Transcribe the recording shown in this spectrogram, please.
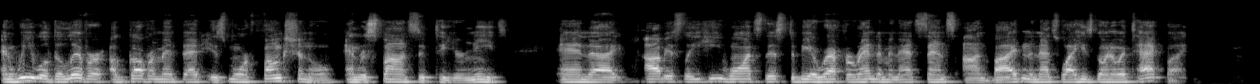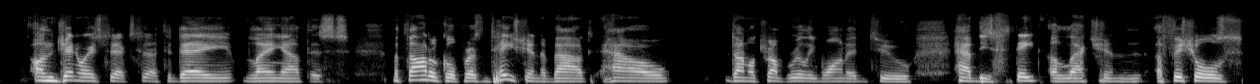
and we will deliver a government that is more functional and responsive to your needs. And uh, obviously, he wants this to be a referendum in that sense on Biden, and that's why he's going to attack Biden. On January 6th, uh, today, laying out this methodical presentation about how Donald Trump really wanted to have these state election officials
